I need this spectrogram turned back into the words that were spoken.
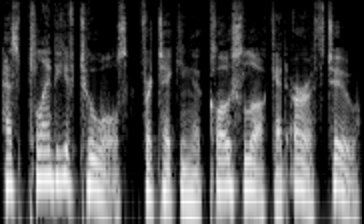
has plenty of tools for taking a close look at Earth, too.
